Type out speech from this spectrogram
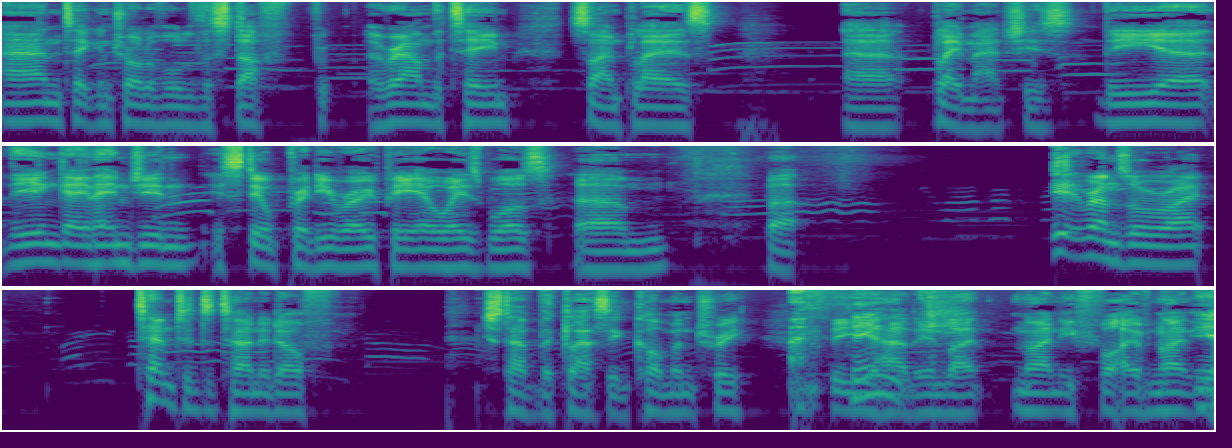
and take control of all of the stuff around the team, sign players, uh, play matches. The uh, the in-game engine is still pretty ropey. It always was, um, it runs all right. Tempted to turn it off. Just have the classic commentary I that you had in like 95, 96.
